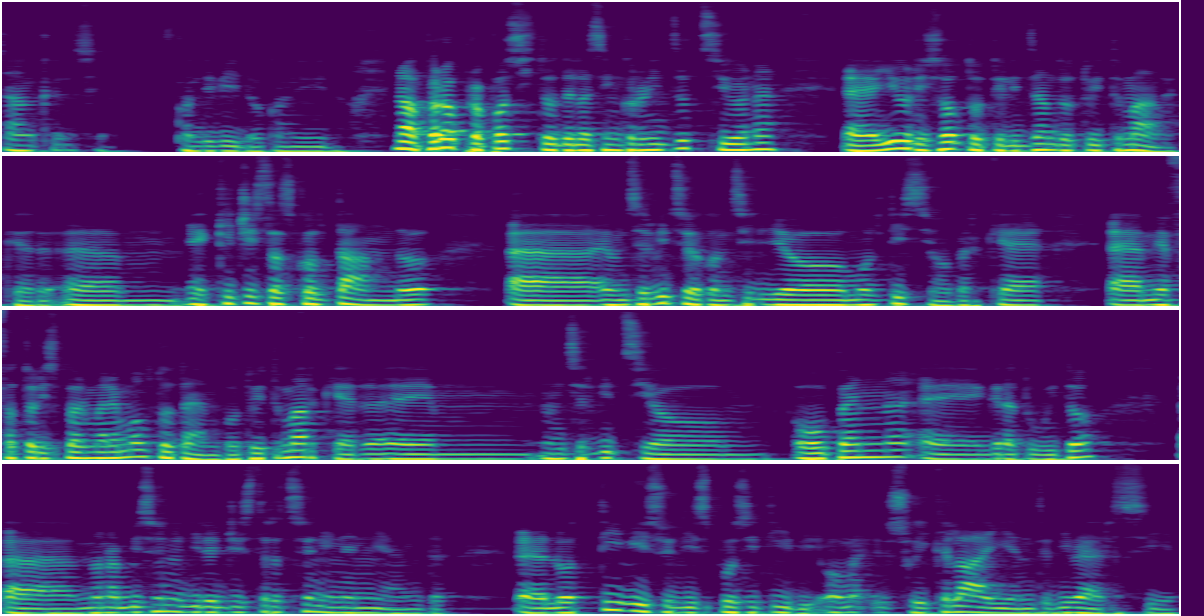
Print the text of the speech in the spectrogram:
Anche sì. Condivido, condivido. No, però a proposito della sincronizzazione, eh, io ho risolto utilizzando Tweetmarker ehm, e chi ci sta ascoltando eh, è un servizio che consiglio moltissimo perché eh, mi ha fatto risparmiare molto tempo. Tweetmarker è um, un servizio open e gratuito Uh, non ha bisogno di registrazioni né niente. Uh, lo attivi sui dispositivi o sui client diversi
